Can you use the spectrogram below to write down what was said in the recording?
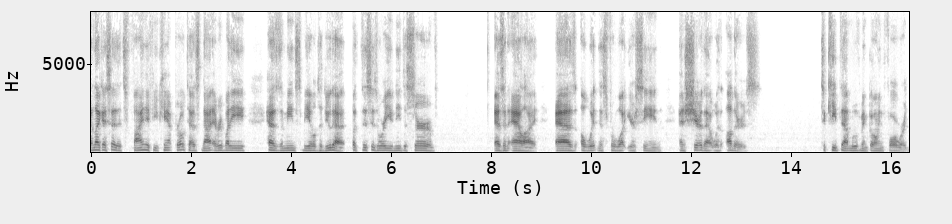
And like I said, it's fine if you can't protest. Not everybody has the means to be able to do that, but this is where you need to serve as an ally as a witness for what you're seeing and share that with others to keep that movement going forward.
